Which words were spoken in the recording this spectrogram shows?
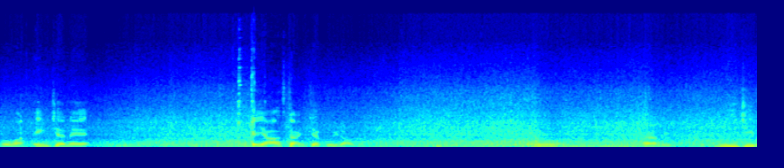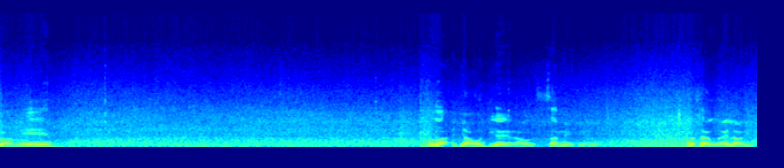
တော့အိမ်ကြက်နဲ့ကရားစတိုင်ကြက်ဂွေးတောက်ပဲဟွန်းအဲ့ဒါလေး ကြီးကြည့်ပါမယ်တော့အရောင်ကြည့်ရတာကိုစက်မယ်ခင်လို့မဆက်ဘူးအဲ့လောက်ကြီး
